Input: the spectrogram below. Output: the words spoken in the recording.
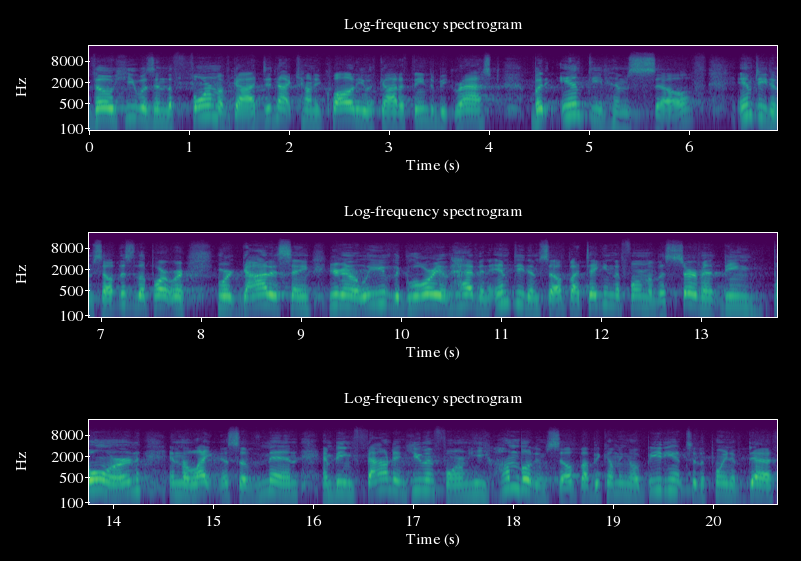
though he was in the form of God, did not count equality with God a thing to be grasped, but emptied himself. Emptied himself. This is the part where, where God is saying, You're going to leave the glory of heaven. Emptied himself by taking the form of a servant, being born in the likeness of men, and being found in human form, he humbled himself by becoming obedient to the point of death,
